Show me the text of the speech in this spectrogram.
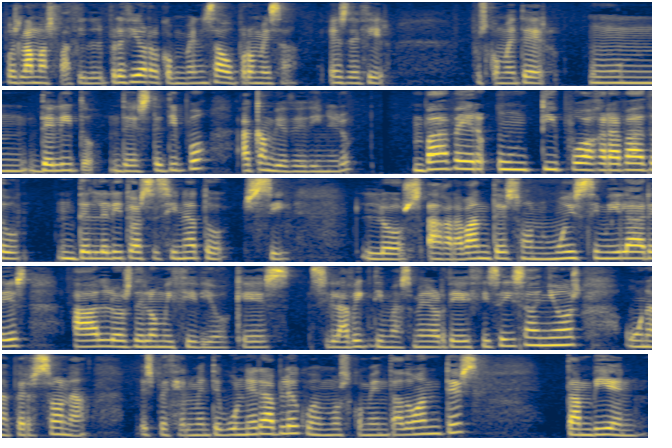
pues la más fácil, el precio, recompensa o promesa, es decir, pues cometer un delito de este tipo a cambio de dinero. ¿Va a haber un tipo agravado del delito de asesinato? Sí. Los agravantes son muy similares a los del homicidio, que es si la víctima es menor de 16 años, una persona especialmente vulnerable, como hemos comentado antes, también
